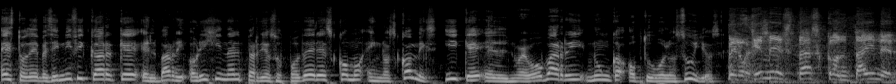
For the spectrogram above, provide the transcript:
Esto debe significar que el Barry original perdió sus poderes como en los cómics y que el nuevo Barry nunca obtuvo los suyos. ¿Pero qué me estás container?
